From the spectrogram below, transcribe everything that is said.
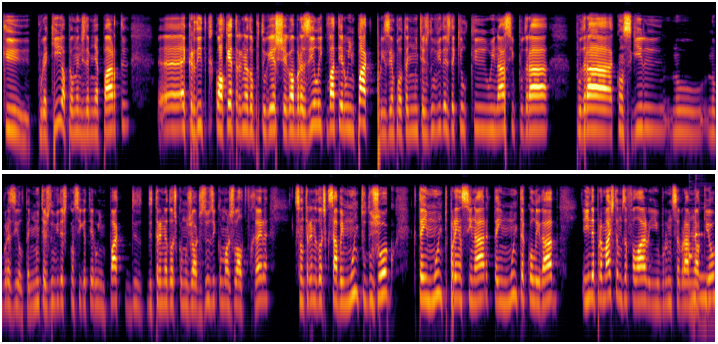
que por aqui, ou pelo menos da minha parte, Uh, acredito que qualquer treinador português chega ao Brasil e que vá ter um impacto. Por exemplo, eu tenho muitas dúvidas daquilo que o Inácio poderá, poderá conseguir no, no Brasil. Tenho muitas dúvidas de que consiga ter o impacto de, de treinadores como o Jorge Jesus e como o Josualdo Ferreira, que são treinadores que sabem muito do jogo, que têm muito para ensinar, têm muita qualidade. E ainda para mais estamos a falar, e o Bruno saberá melhor que eu,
